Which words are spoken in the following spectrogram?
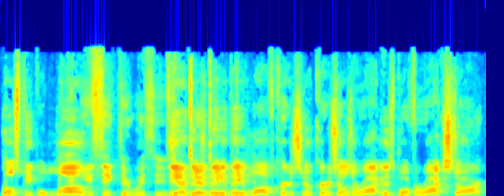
those people love. And you think they're with you? Yeah, they're- they they love Curtis Hill. Curtis Hill is, a rock, is more of a rock star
